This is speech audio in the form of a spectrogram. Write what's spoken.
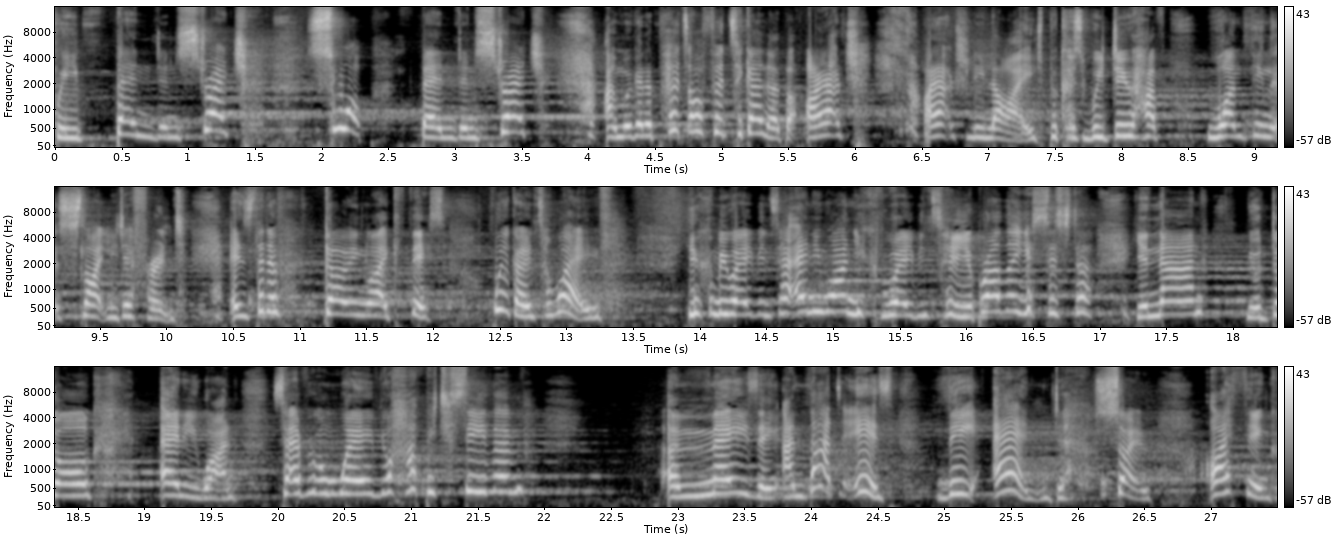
We bend and stretch, swap, bend and stretch, and we're going to put our foot together, but I, I actually lied because we do have one thing that's slightly different. Instead of going like this, we're going to wave. You can be waving to anyone, you can be waving to your brother, your sister, your nan, your dog, anyone. So everyone wave, you're happy to see them. Amazing. And that is the end. So I think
